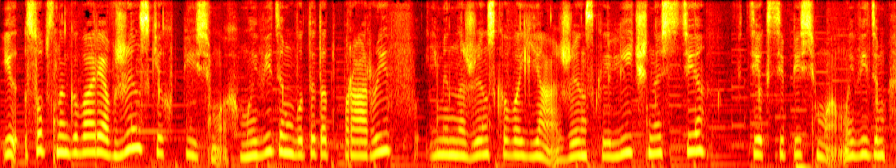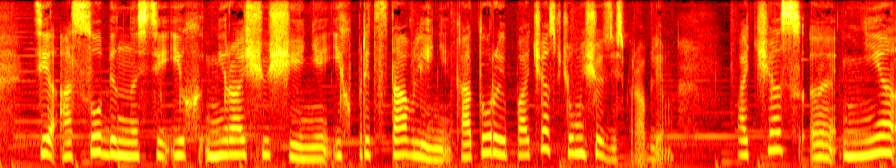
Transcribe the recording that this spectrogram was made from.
И, собственно говоря, в женских письмах мы видим вот этот прорыв именно женского «я», женской личности в тексте письма. Мы видим те особенности их мироощущения, их представлений, которые подчас, в чем еще здесь проблема – подчас э, не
